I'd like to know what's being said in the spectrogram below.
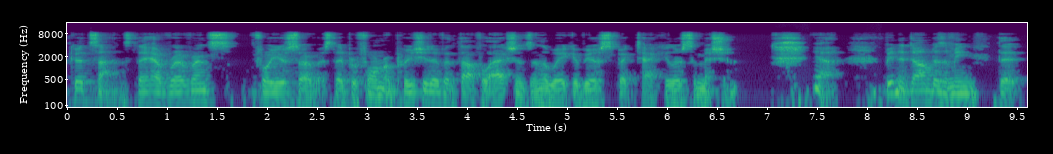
Good signs. They have reverence for your service. They perform appreciative and thoughtful actions in the wake of your spectacular submission. Yeah. Being a Dom doesn't mean that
